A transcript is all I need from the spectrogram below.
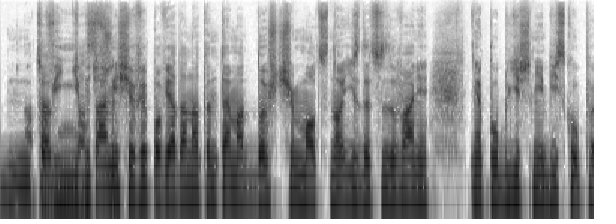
No, być czasami wszyscy. się wypowiada na ten temat dość mocno i zdecydowanie publicznie biskup e,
